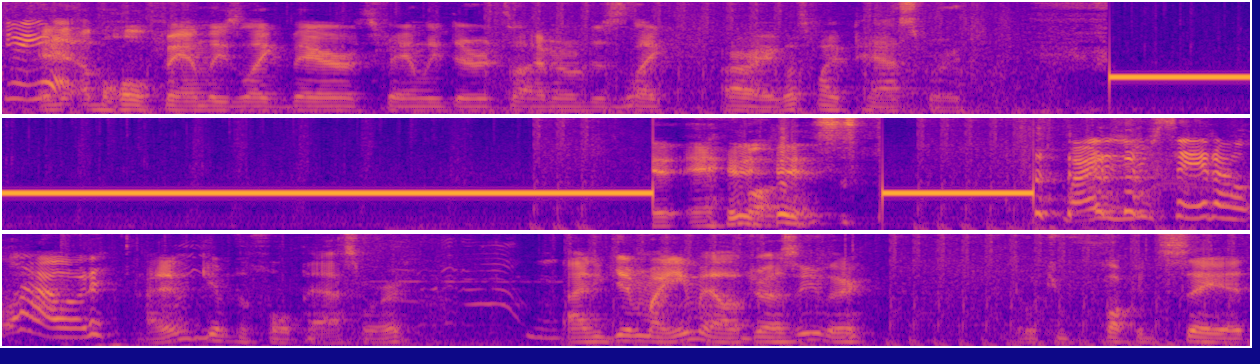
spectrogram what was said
Yeah, yeah. And the whole family's like there. It's family dinner time, and I'm just like, all right, what's my password? And- and it's why did you say it out loud? I didn't give the full password. I didn't give my email address either. Don't you fucking say it.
